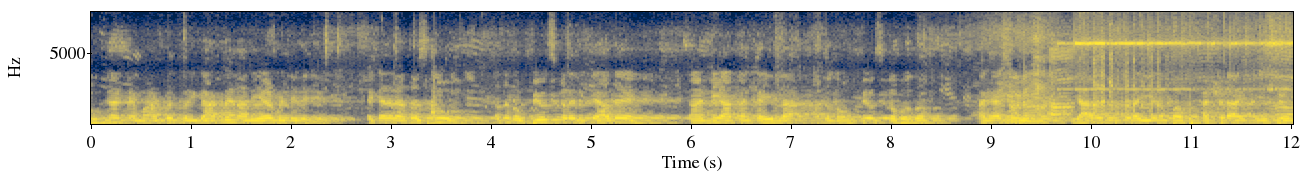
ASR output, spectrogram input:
ಉದ್ಘಾಟನೆ ಮಾಡಬೇಕು. ಈಗಾಗಲೇ ನಾನು ಹೇಳ್ಬಿಟ್ಟಿದ್ದೀನಿ. ಯಾಕಂದ್ರೆ ಅದು ಸಹ ಅದನ್ನು ಉಪಯೋಗಿಸ್ಕೊಳ್ಳೋದಕ್ಕೆ ಯಾವುದೇ ಅಡ್ಡಿ ಆತಂಕ ಇಲ್ಲ. ಅದನ್ನು ಉಪಯೋಗಿಸ್ಕೋಬೋದು. ಹಾಗಾಗಿ ಯಾರಿಗೂ ಕೂಡ ಏನಪ್ಪ ಕಟ್ಟಡ ಆಯ್ತು, ಉಪಯೋಗ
